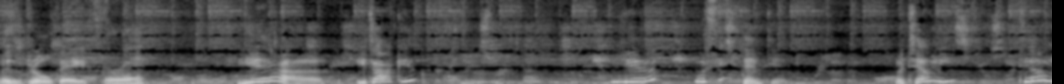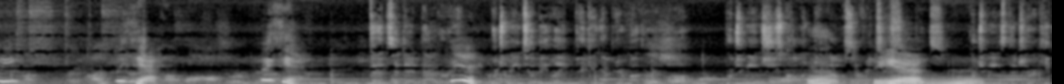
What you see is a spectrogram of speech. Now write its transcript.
Miss Drill Face. Yeah. You talking? Yeah? What's he thinking? Well, tell me. Tell me. Who's that? Who's that? That's a dead battery. Here. Which means you'll be late picking up your mother-in-law. Which means she's calling the house every two Yeah. Which means the turkey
